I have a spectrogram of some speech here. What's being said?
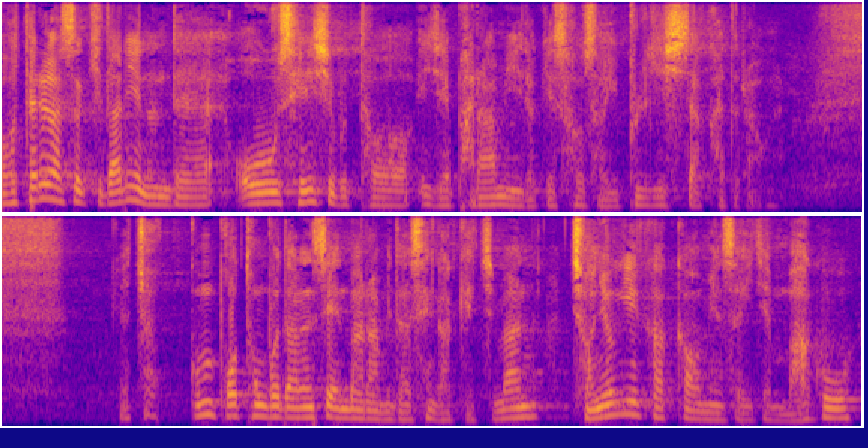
호텔에 가서 기다리는데 오후 3시부터 이제 바람이 이렇게 서서히 불기 시작하더라고요. 조금 보통보다는 센 바람이다 생각했지만 저녁이 가까우면서 이제 마구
